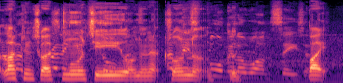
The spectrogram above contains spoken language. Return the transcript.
Like and subscribe for more thrilling to you on the installment next of one. this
